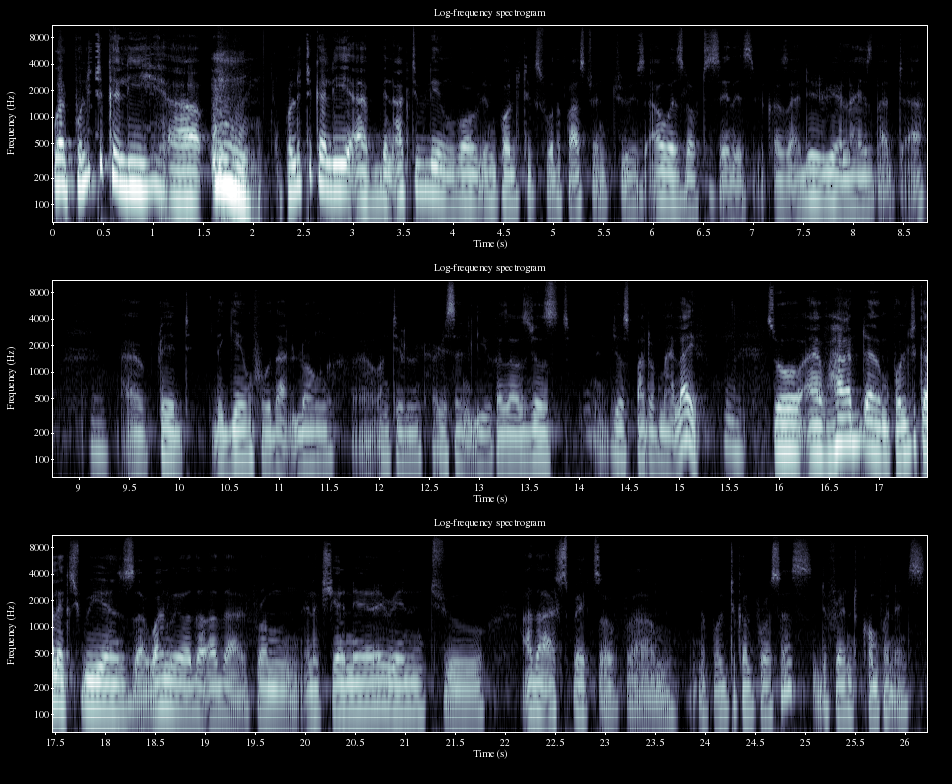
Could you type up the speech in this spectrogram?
Well, politically, uh, politically, I've been actively involved in politics for the past 22 years. I always love to say this because I didn't realize that uh, mm. I've played the game for that long uh, until recently because I was just just part of my life. Mm. So I've had um, political experience uh, one way or the other, from electioneering to other aspects of um, the political process, different components,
